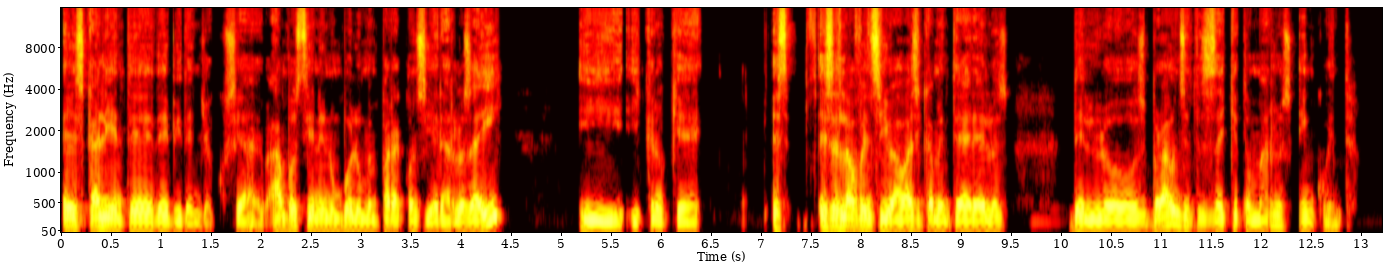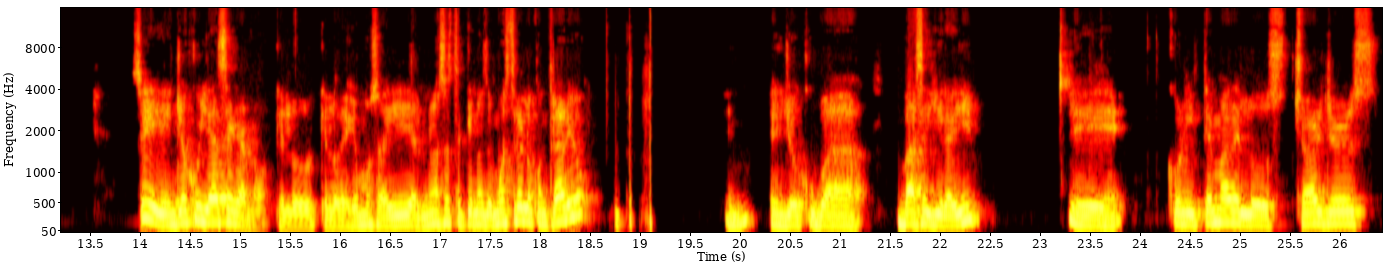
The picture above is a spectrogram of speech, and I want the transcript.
es caliente David Njoku, o sea, ambos tienen un volumen para considerarlos ahí y, creo que esa es la ofensiva básicamente aérea de los, de los Browns, entonces hay que tomarlos en cuenta. Sí, Njoku ya se ganó, que lo, que lo dejemos ahí, al menos hasta que nos demuestre lo contrario. En, Njoku va, va a seguir ahí. Eh, con el tema de los Chargers,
